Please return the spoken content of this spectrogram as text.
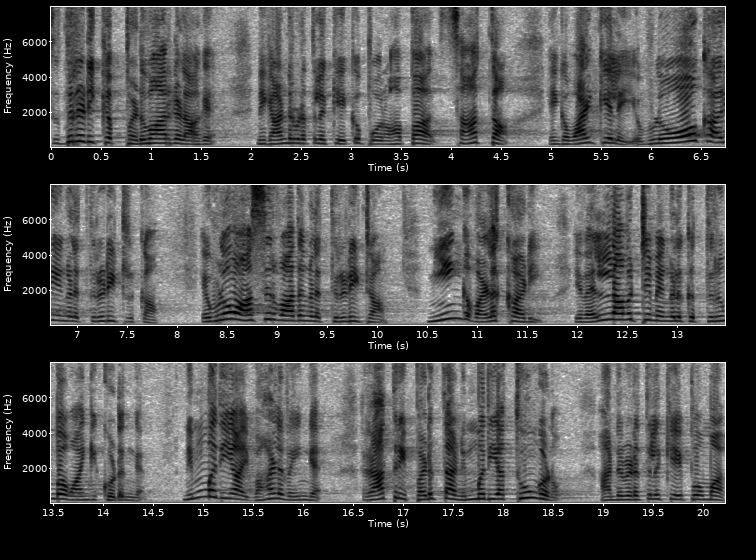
சிதறடிக்கப்படுவார்களாக. இன்னைக்கு ஆண்டவரிடத்துல கேட்க போறோம் அப்பா சாத்தான் எங்க வாழ்க்கையில எவ்வளோ காரியங்களை திருடிட்டு இருக்கான். எவ்வளோ ஆசீர்வாதங்களை திருடிட்டான். நீங்க வழக்காடி இவெல்லாவற்றையும் எங்களுக்கு திரும்ப வாங்கி கொடுங்க. நிம்மதியாய் வாழ வைங்க. ராத்திரி படுத்தா நிம்மதியா தூங்கணும். ஆண்டவரிடத்துல கேட்போமா?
